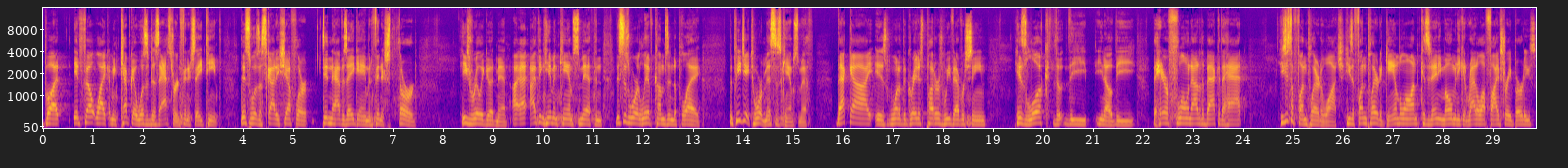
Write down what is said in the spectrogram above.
but it felt like, I mean, Koepka was a disaster and finished 18th. This was a Scotty Scheffler, didn't have his A game and finished third. He's really good, man. I, I think him and Cam Smith, and this is where LIV comes into play. The PGA Tour misses Cam Smith. That guy is one of the greatest putters we've ever seen. His look, the the you know the the hair flowing out of the back of the hat. He's just a fun player to watch. He's a fun player to gamble on because at any moment he could rattle off five straight birdies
